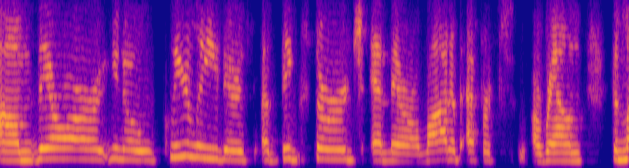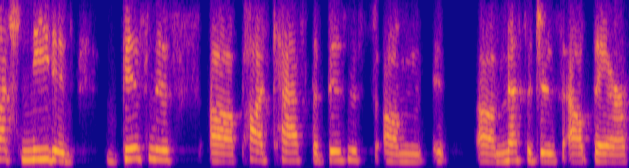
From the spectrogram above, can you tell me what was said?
Um, there are, you know, clearly there's a big surge and there are a lot of efforts around the much needed business uh, podcast, the business um, uh, messages out there.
